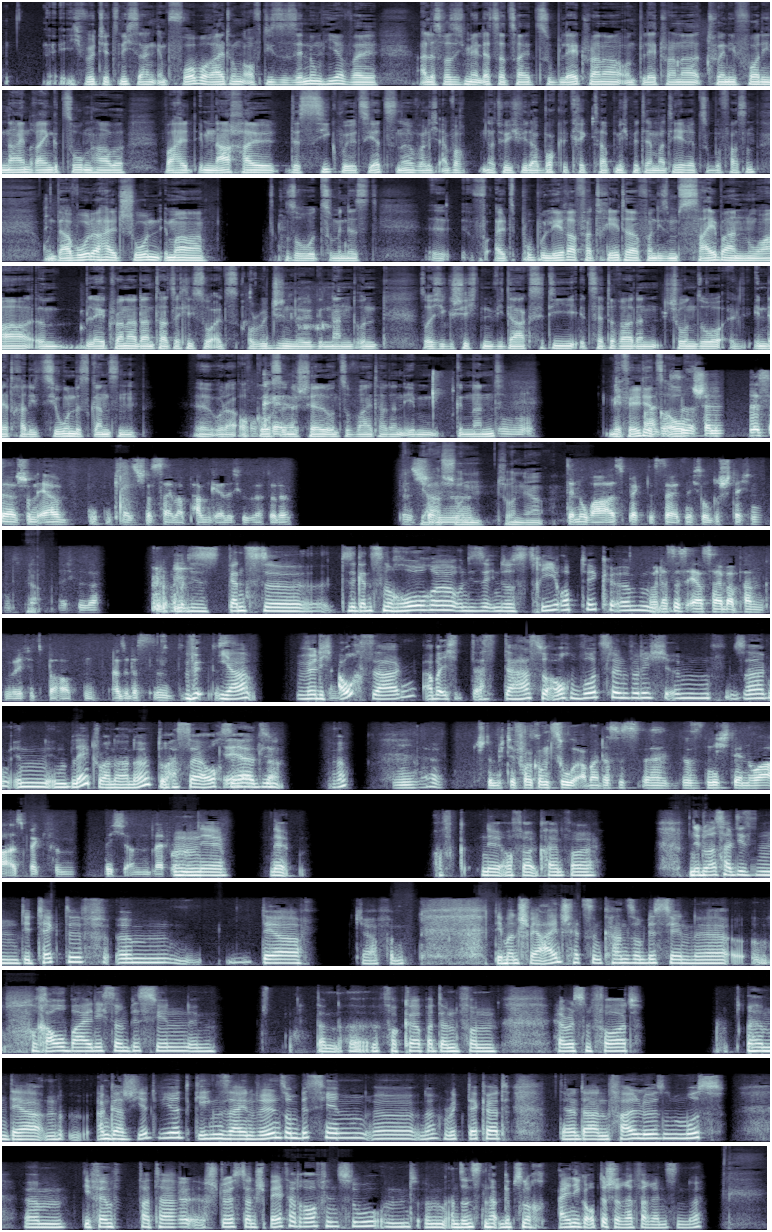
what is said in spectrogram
ich würde jetzt nicht sagen, in Vorbereitung auf diese Sendung hier, weil alles, was ich mir in letzter Zeit zu Blade Runner und Blade Runner 2049 reingezogen habe, war halt im Nachhall des Sequels jetzt, ne, weil ich einfach natürlich wieder Bock gekriegt habe, mich mit der Materie zu befassen. Und da wurde halt schon immer so zumindest äh, als populärer Vertreter von diesem Cyber Noir ähm, Blade Runner dann tatsächlich so als Original genannt und solche Geschichten wie Dark City etc. dann schon so in der Tradition des Ganzen äh, oder auch okay. Ghost in the Shell und so weiter dann eben genannt. Mhm. Mir fällt jetzt Ghost auch. In the Shell ist ja schon eher ein klassischer Cyberpunk, ehrlich gesagt, oder? Das ist ja, schon, schon, schon, ja. Der Noir-Aspekt ist da jetzt nicht so bestechend, ja. ehrlich gesagt. Aber dieses ganze, diese ganzen Rohre und diese Industrieoptik. Ähm, Aber das ist eher Cyberpunk, würde ich jetzt behaupten. Also das, das ja, würde ich auch sagen, aber ich, das, da hast du auch Wurzeln, würde ich ähm, sagen, in, in Blade Runner, ne? Du hast da ja auch sehr. Ja, die, ja? ja, stimme ich dir vollkommen zu, aber das ist, äh, das ist nicht der Noir-Aspekt für mich an Blade Runner. Nee, nee. Auf, nee, auf keinen Fall. Nee, du hast halt diesen Detective, ähm, der ja, von dem man schwer einschätzen kann, so ein bisschen äh, raubeinig, so ein bisschen, in, dann äh, verkörpert dann von Harrison Ford, ähm, der engagiert wird gegen seinen Willen so ein bisschen, äh, ne? Rick Deckard, der da einen Fall lösen muss. Ähm, die Femme Fatale stößt dann später drauf hinzu und ähm, ansonsten gibt's noch einige optische Referenzen, ne?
